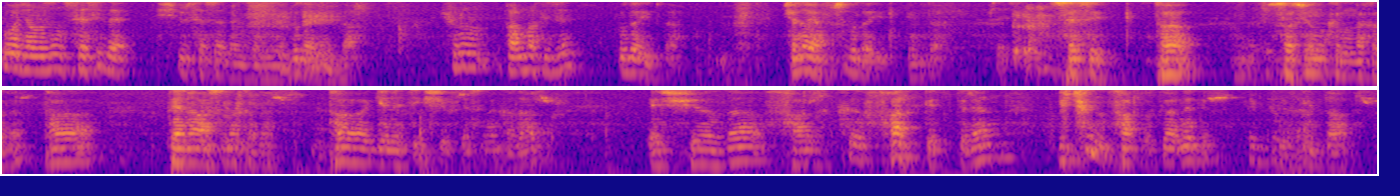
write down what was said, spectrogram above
bu hocamızın sesi de hiçbir sese benzemiyor. Bu da ibda. Şunun parmak izi, bu da ibda. Çene yapısı, bu da ibda Ses. sesi ta saçının kılına kadar, ta DNA'sına kadar, ta genetik şifresine kadar eşyada farkı fark ettiren bütün farklılıklar nedir? İbdadır.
